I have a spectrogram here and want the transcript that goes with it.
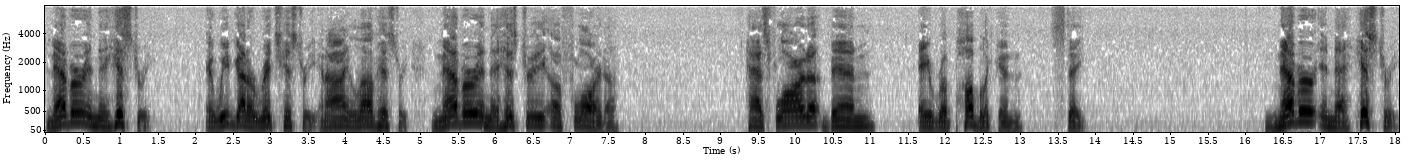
Never in the history, and we've got a rich history, and I love history. Never in the history of Florida has Florida been a Republican state. Never in the history,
